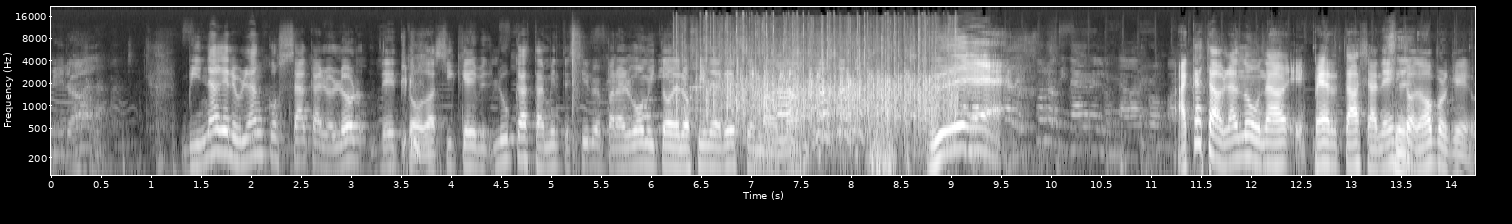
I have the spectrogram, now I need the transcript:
Mirá. Vinagre blanco saca el olor de todo. Así que, Lucas, también te sirve para el vómito de los fines de semana. Acá está hablando una experta ya en esto, Sí. ¿no? Porque,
